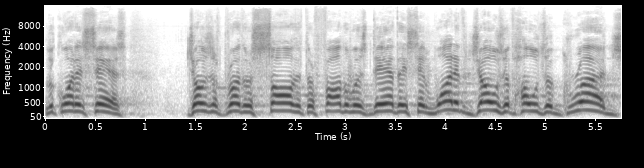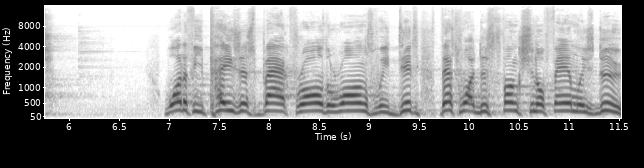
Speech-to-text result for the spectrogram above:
Look what it says. Joseph's brothers saw that their father was dead. They said, What if Joseph holds a grudge What if he pays us back for all the wrongs we did? That's what dysfunctional families do.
